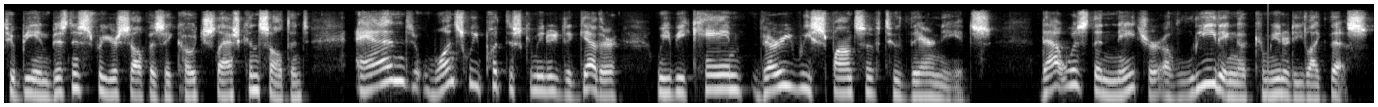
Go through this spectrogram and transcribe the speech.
to be in business for yourself as a coach slash consultant. And once we put this community together, we became very responsive to their needs. That was the nature of leading a community like this.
